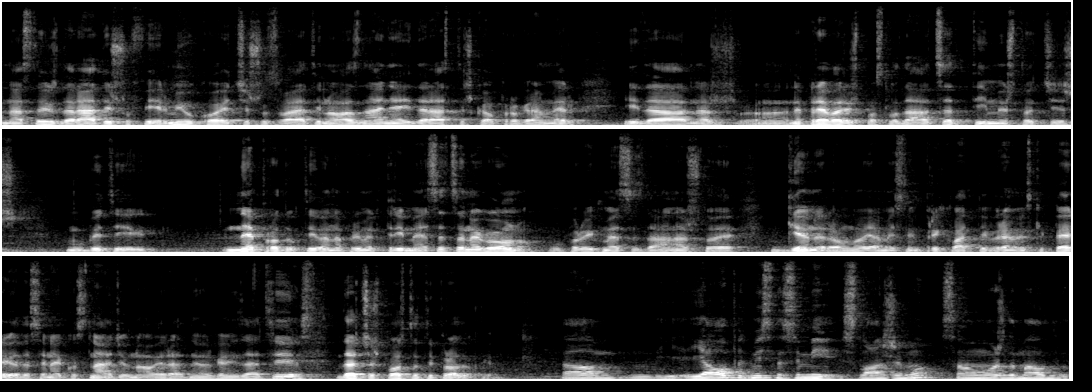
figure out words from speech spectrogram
nastaviš da radiš u firmi u kojoj ćeš usvajati nova znanja i da rasteš kao programer i da znaš, ne prevariš poslodavca time što ćeš mu biti neproduktivan, na primjer, tri meseca, nego ono, u prvih mesec dana, što je generalno, ja mislim, prihvatljiv vremenski period da se neko snađe u novoj radnoj organizaciji, yes. da ćeš postati produktivan. Um, ja opet mislim da se mi slažemo, samo možda malo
